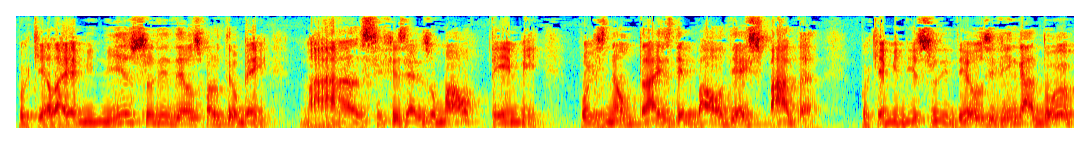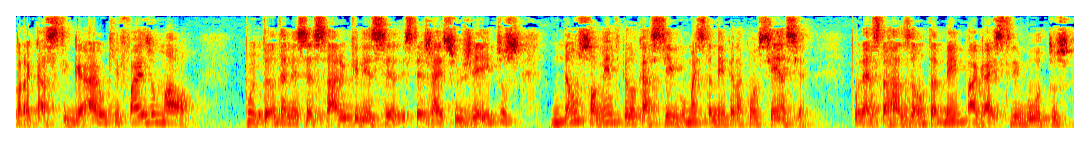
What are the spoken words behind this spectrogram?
porque ela é ministro de Deus para o teu bem. Mas se fizeres o mal, teme, pois não traz debalde a espada, porque é ministro de Deus e vingador para castigar o que faz o mal. Portanto, é necessário que lhes estejais sujeitos, não somente pelo castigo, mas também pela consciência. Por esta razão também pagais tributos,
